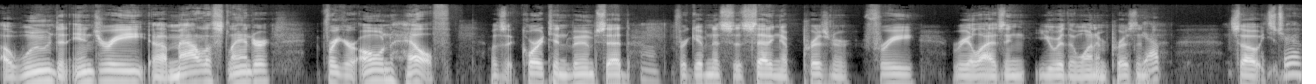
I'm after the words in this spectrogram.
a wound, an injury, uh, malice, slander, for your own health. Was it Corrie Ten Boom said, forgiveness is setting a prisoner free, realizing you were the one imprisoned? Yep. So It's true.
